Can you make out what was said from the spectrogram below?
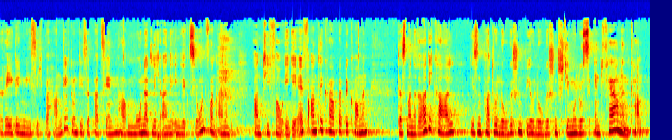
regelmäßig behandelt und diese Patienten haben monatlich eine Injektion von einem Anti-VEGF-Antikörper bekommen, dass man radikal diesen pathologischen biologischen Stimulus entfernen kann.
